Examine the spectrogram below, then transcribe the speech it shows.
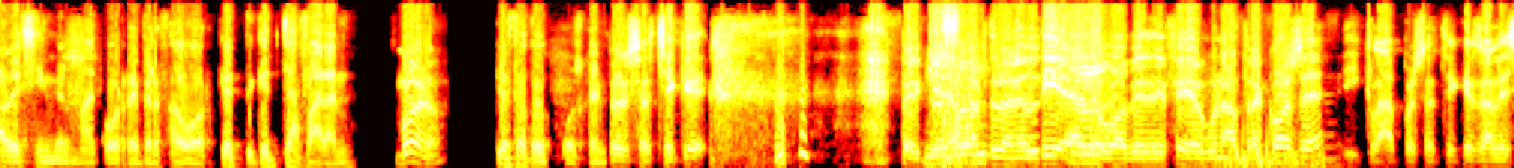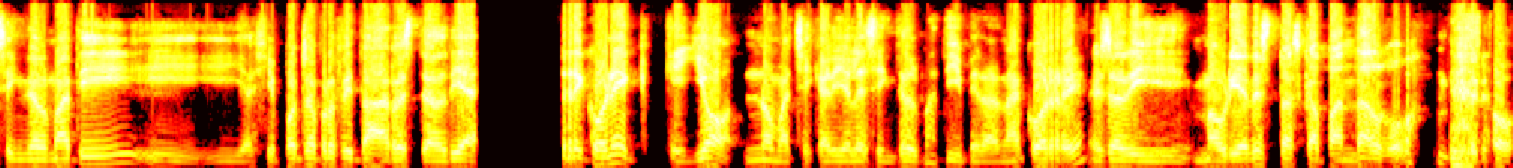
A les 5 del matí, corre, per favor. Què, et- què et xafaran? Bueno, Que està tot fosc. però s'aixeca... perquè No llavors durant el dia el- deu haver de fer alguna altra cosa i clar, doncs s'aixeques a les 5 del matí i, i així pots aprofitar la resta del dia. Reconec que jo no m'aixecaria a les 5 del matí per anar a córrer, és a dir, m'hauria d'estar escapant d'algo, però,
